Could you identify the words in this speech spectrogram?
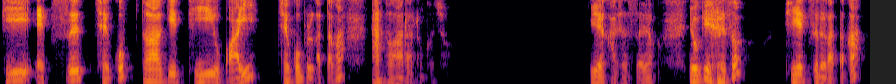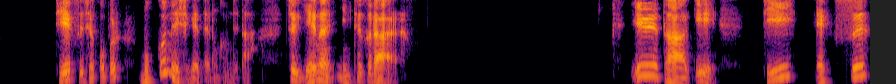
dx 제곱 더하기 dy 제곱을 갖다가 다 더하라는 거죠. 이해 가셨어요? 여기에서 dx를 갖다가 dx 제곱을 묶어내시게 되는 겁니다. 즉 얘는 인테그랄 1 더하기 dx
